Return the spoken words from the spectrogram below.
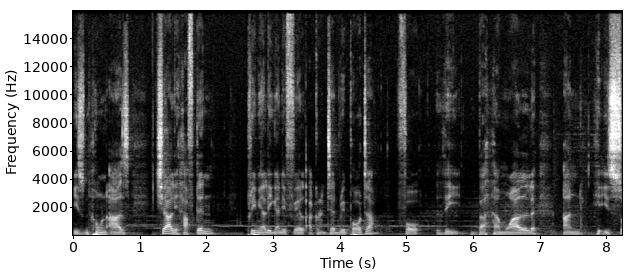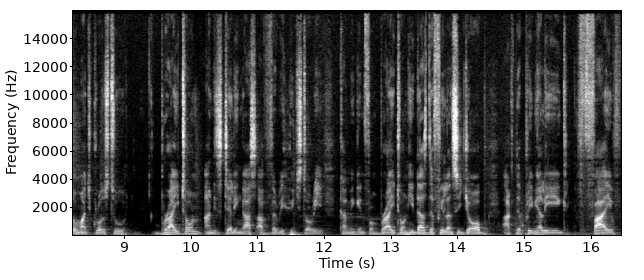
is known as charlie hafton premier league and nfl accredited reporter for the Baham world and he is so much close to Brighton and is telling us a very huge story coming in from Brighton. He does the freelance job at the Premier League, 5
